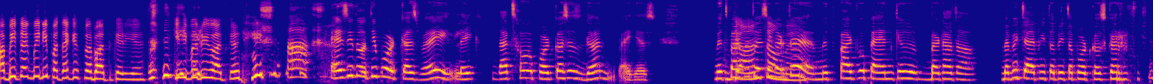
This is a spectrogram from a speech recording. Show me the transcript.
अभी तक भी नहीं पता किस पर बात करी है किसी पर भी बात करती है। हाँ ऐसी तो होती पॉडकास्ट भाई। Like that's how podcast is done I guess मिथ पार्ट भी तो ऐसे करते हैं। मिथ पार्ट वो पहन के बैठा था। मैं भी चाय पीता पीता पॉडकास्ट कर रहा हूँ।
